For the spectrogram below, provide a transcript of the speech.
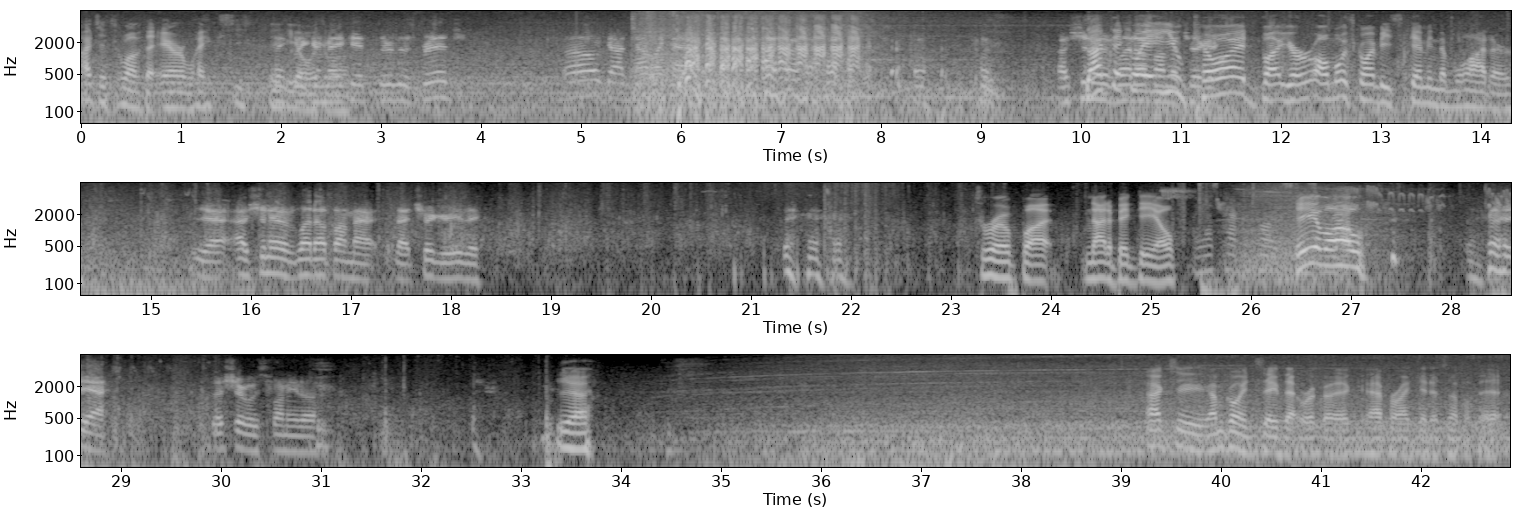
I just love the airways. Think we can make one. it through this bridge? Oh god, not like that. I should have let up Technically, on you the trigger. could, but you're almost going to be skimming the water. Yeah, I shouldn't have let up on that that trigger either. True, but not a big deal. I asked Packer yeah. That shit was funny though. Yeah. Actually, I'm going to save that real quick after I get us up a bit.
